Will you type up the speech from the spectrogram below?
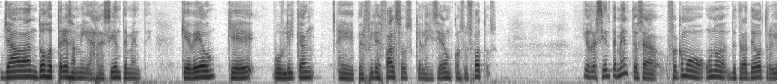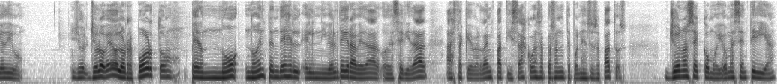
ya van dos o tres amigas recientemente que veo que publican eh, perfiles falsos que les hicieron con sus fotos. Y recientemente, o sea, fue como uno detrás de otro. Y yo digo, yo, yo lo veo, lo reporto, pero no, no entendés el, nivel de gravedad o de seriedad hasta que de verdad empatizás con esa persona y te pones en sus zapatos. Yo no sé cómo yo me sentiría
